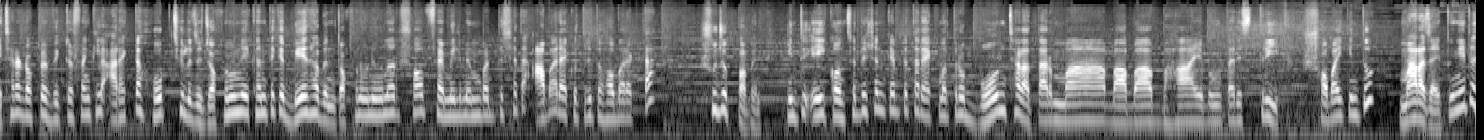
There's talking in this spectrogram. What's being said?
এছাড়া ডক্টর ভিক্টর ফ্র্যাঙ্কেল আরেকটা হোপ ছিল, যে যখন উনি এখান থেকে বের হবেন, তখন উনি ওনার সব ফ্যামিলি মেম্বারদের সাথে আবার একত্রিত হবার একটা সুযোগ পাবেন। কিন্তু এই কনসেন্ট্রেশন ক্যাম্পে তার একমাত্র বোন ছাড়া তার মা, বাবা, ভাই এবং তার স্ত্রী সবাই কিন্তু মারা যায়। তিনি এটা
